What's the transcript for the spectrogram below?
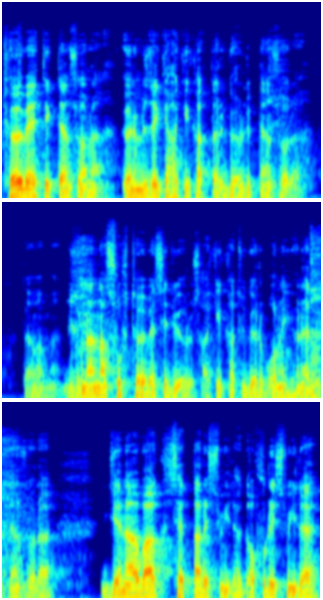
Tövbe ettikten sonra, önümüzdeki hakikatları gördükten sonra, tamam mı? Biz buna nasuh tövbesi diyoruz. Hakikati görüp ona yöneldikten sonra Cenab-ı Hak Settar ismiyle, Gafur ismiyle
